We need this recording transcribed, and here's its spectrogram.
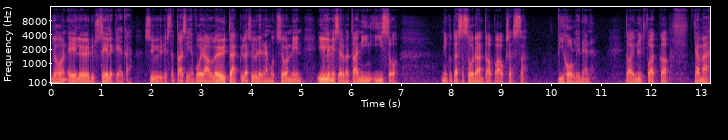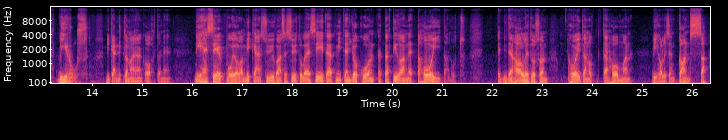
johon ei löydy selkeää syyllistä, tai siihen voidaan löytää kyllä syyllinen, mutta se on niin ilmiselvä tai niin iso, niin kuin tässä sodan tapauksessa, vihollinen, tai nyt vaikka tämä virus, mikä nyt on ajankohtainen, niin eihän se voi olla mikään syy, vaan se syy tulee siitä, että miten joku on tätä tilannetta hoitanut. Että miten hallitus on hoitanut tämän homman vihollisen kanssa –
